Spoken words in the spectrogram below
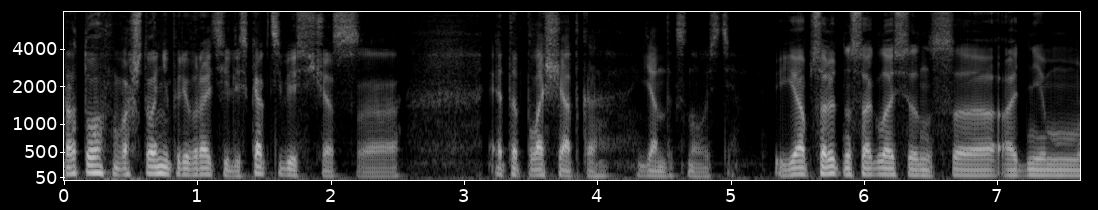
про то, во что они превратились. Как тебе сейчас э, эта площадка Яндекс Новости. Я абсолютно согласен с э, одним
